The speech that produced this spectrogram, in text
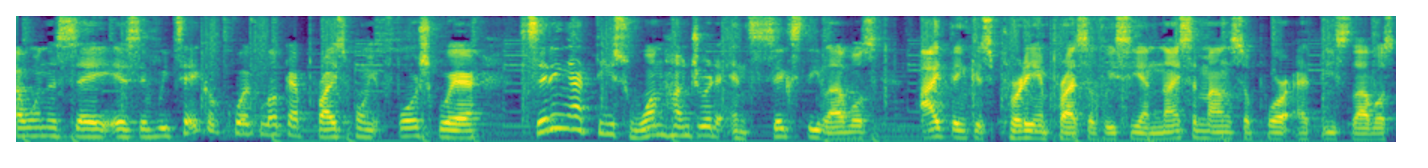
I want to say is if we take a quick look at price point for Square, sitting at these 160 levels, I think is pretty impressive. We see a nice amount of support at these levels.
